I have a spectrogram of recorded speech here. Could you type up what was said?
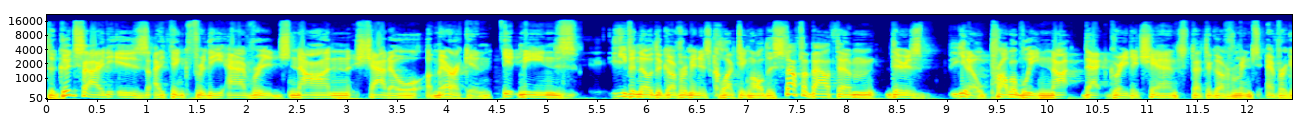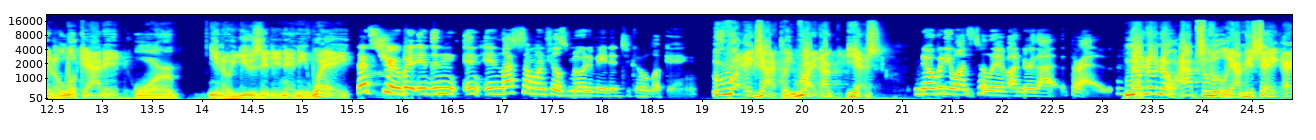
the good side is, I think, for the average non-shadow American, it means even though the government is collecting all this stuff about them, there's you know probably not that great a chance that the government's ever going to look at it or you know use it in any way. That's true, but in, in, in, unless someone feels motivated to go looking, right? Exactly. Right. Uh, yes nobody wants to live under that threat. No, no, no, absolutely. I'm just saying, uh,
